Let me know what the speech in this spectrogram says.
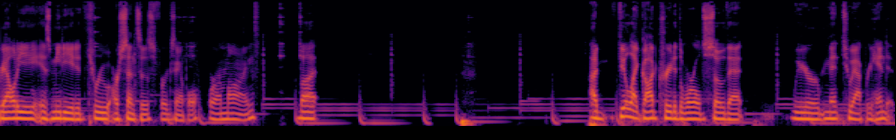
reality is mediated through our senses, for example, or our minds. But I feel like God created the world so that we're meant to apprehend it.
